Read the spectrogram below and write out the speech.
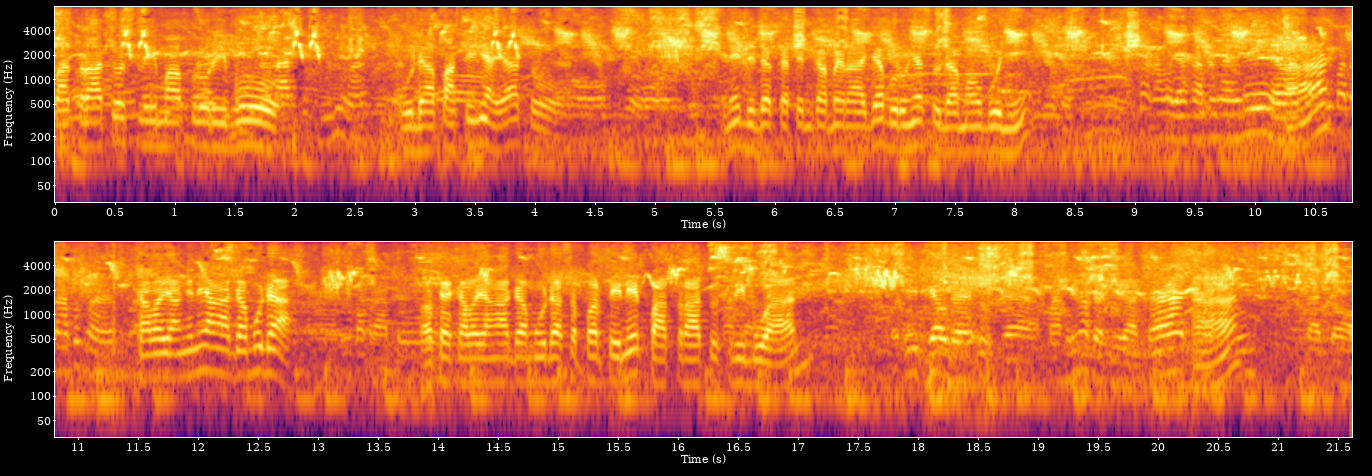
450.000 Udah pastinya ya tuh Ini dideketin kamera aja burungnya sudah mau bunyi Nah, kalau yang satunya ini yang Hah? ini 400 mas. Kalau yang ini yang agak muda Ini 400. Oke kalau yang agak muda seperti ini 400 ribuan Ini dia udah udah udah dirasa, Hah? gacor.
